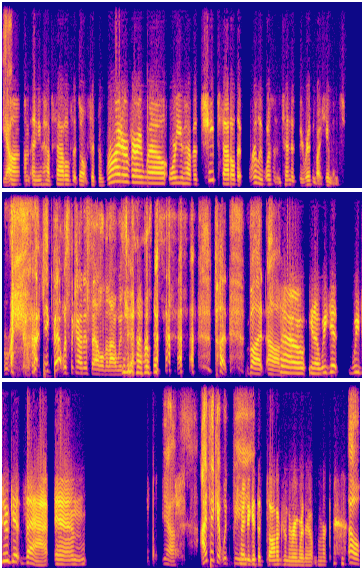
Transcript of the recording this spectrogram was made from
Yeah. Um, and you have saddles that don't fit the rider very well, or you have a cheap saddle that really wasn't intended to be ridden by humans. Right. I think that was the kind of saddle that I was in. but but um so you know, we get we do get that, and yeah. I think it would be trying to get the dogs in the room where they don't bark. Oh,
